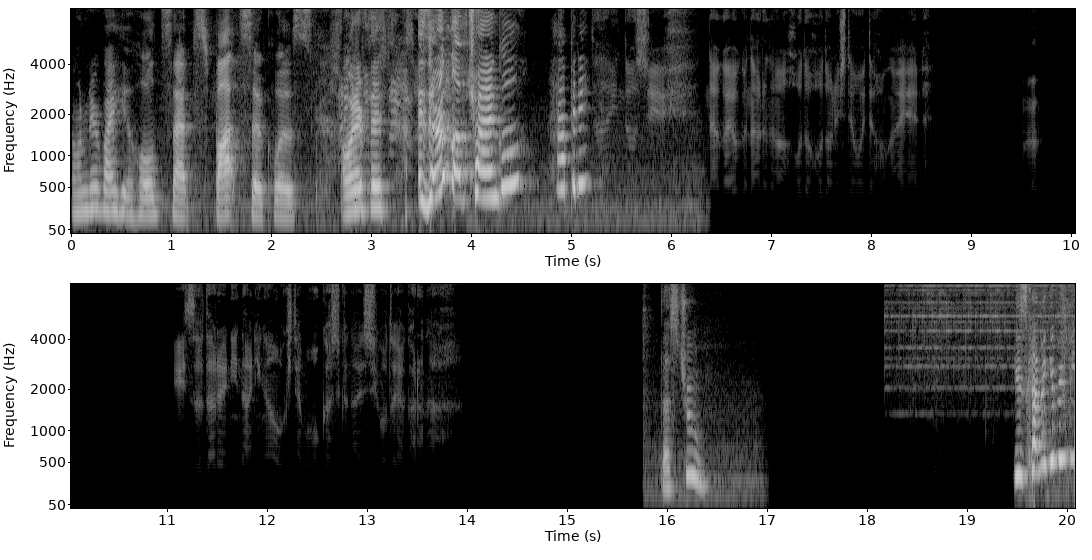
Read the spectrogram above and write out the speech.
I wonder why he holds that spot so close. I wonder if there's is there a love triangle happening? That's true. He's kind of giving me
